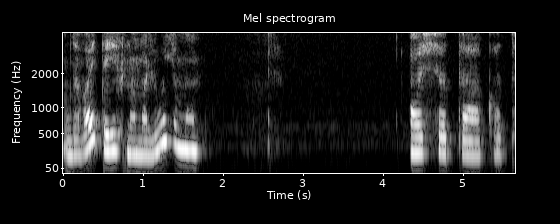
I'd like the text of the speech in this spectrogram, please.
Давайте їх намалюємо ось отак от.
